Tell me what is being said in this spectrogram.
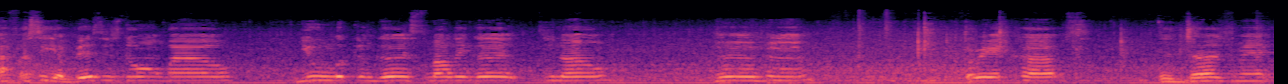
I see your business doing well. You looking good, smelling good, you know. Mm-hmm. Three of Cups, the Judgment,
